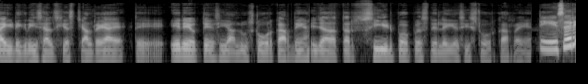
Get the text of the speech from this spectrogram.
2.5 ਡਿਗਰੀ ਸੈਲਸੀਅਸ ਚੱਲ ਰਿਹਾ ਹੈ ਤੇ ਇਹਦੇ ਉੱਤੇ ਅਸੀਂ ਆਲੂ ਸਟੋਰ ਕਰਦੇ ਹਾਂ। ਇਹ ਜ਼ਿਆਦਾਤਰ ਸੀਡ ਪਰਪਸ ਦੇ ਲਈ ਅਸੀਂ ਸਟੋਰ ਕਰ ਰਹੇ ਹਾਂ। ਤੇ ਸਰ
